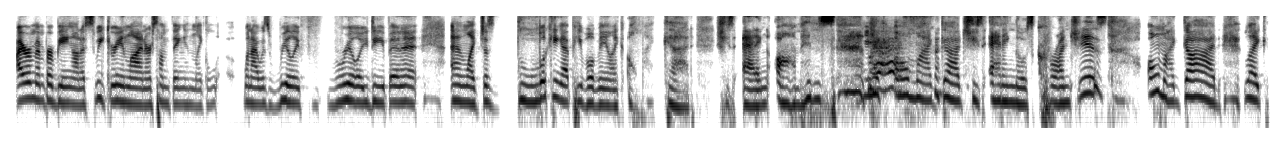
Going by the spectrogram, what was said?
I remember being on a Sweetgreen line or something, and like when I was really, really deep in it, and like just looking at people being like, oh my God, she's adding almonds. Like, oh my God, she's adding those crunches. Oh my God, like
